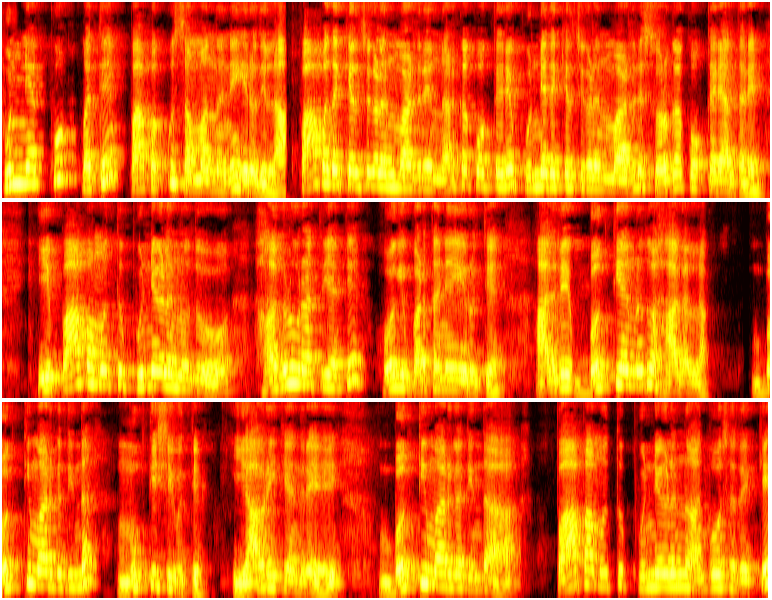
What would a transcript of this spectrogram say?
ಪುಣ್ಯಕ್ಕೂ ಮತ್ತೆ ಪಾಪಕ್ಕೂ ಸಂಬಂಧನೇ ಇರೋದಿಲ್ಲ. ಪಾಪದ ಕೆಲಸಗಳನ್ನು ಮಾಡಿದ್ರೆ ನರಕಕ್ಕೆ ಹೋಗ್ತಾರೆ, ಪುಣ್ಯದ ಕೆಲಸಗಳನ್ನು ಮಾಡಿದ್ರೆ ಸ್ವರ್ಗಕ್ಕೆ ಹೋಗ್ತಾರೆ ಅಂತಾರೆ. ಈ ಪಾಪ ಮತ್ತು ಪುಣ್ಯಗಳನ್ನೋದು ಹಗಲು ರಾತ್ರಿ ಅಂತೆ ಹೋಗಿ ಬರ್ತಾನೆ ಇರುತ್ತೆ. ಆದ್ರೆ ಭಕ್ತಿ ಅನ್ನೋದು ಹಾಗಲ್ಲ. ಭಕ್ತಿ ಮಾರ್ಗದಿಂದ ಮುಕ್ತಿ ಸಿಗುತ್ತೆ. ಯಾವ ರೀತಿ ಅಂದ್ರೆ ಭಕ್ತಿ ಮಾರ್ಗದಿಂದ ಪಾಪ ಮತ್ತು ಪುಣ್ಯಗಳನ್ನು ಅನುಭವಿಸೋದಕ್ಕೆ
